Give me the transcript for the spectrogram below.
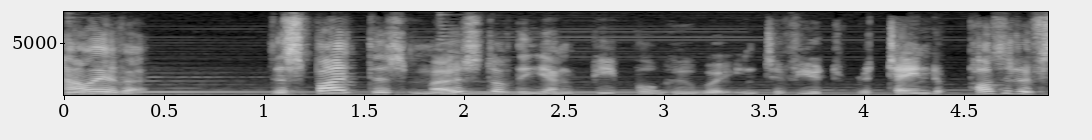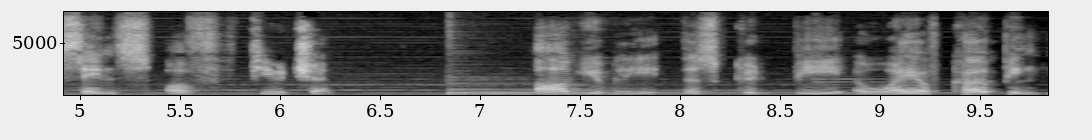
However, despite this, most of the young people who were interviewed retained a positive sense of future. Arguably, this could be a way of coping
